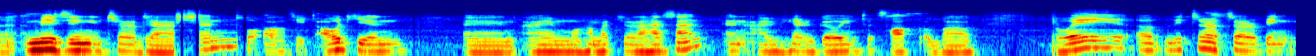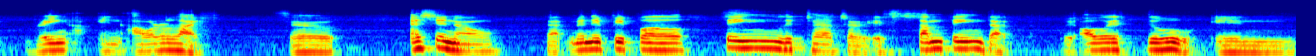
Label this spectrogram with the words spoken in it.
uh, amazing introduction to all the audience and I'm Muhammad Yula Hasan, and I'm here going to talk about the way of literature being bring in our life. So, as you know, that many people think literature is something that we always do in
